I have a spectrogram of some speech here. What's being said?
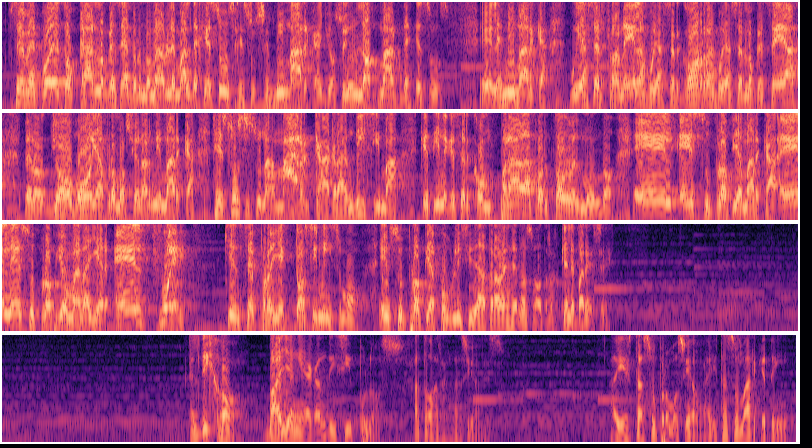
Usted me puede tocar lo que sea, pero no me hable mal de Jesús. Jesús es mi marca. Yo soy un lockmark de Jesús. Él es mi marca. Voy a hacer franelas, voy a hacer gorras, voy a hacer lo que sea, pero yo voy a promocionar mi marca. Jesús es una marca grandísima que tiene que ser comprada por todo el mundo. Él es su propia marca. Él es su propio manager. Él fue quien se proyectó a sí mismo en su propia publicidad a través de nosotros. ¿Qué le parece? Él dijo, vayan y hagan discípulos a todas las naciones. Ahí está su promoción, ahí está su marketing.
